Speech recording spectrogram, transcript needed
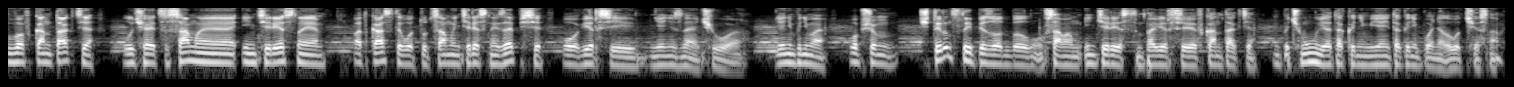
во ВКонтакте, получается, самые интересные подкасты, вот тут самые интересные записи по версии, я не знаю чего, я не понимаю. В общем, 14 эпизод был самым интересным по версии ВКонтакте. Почему, я так и не, я так и не понял, вот честно.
